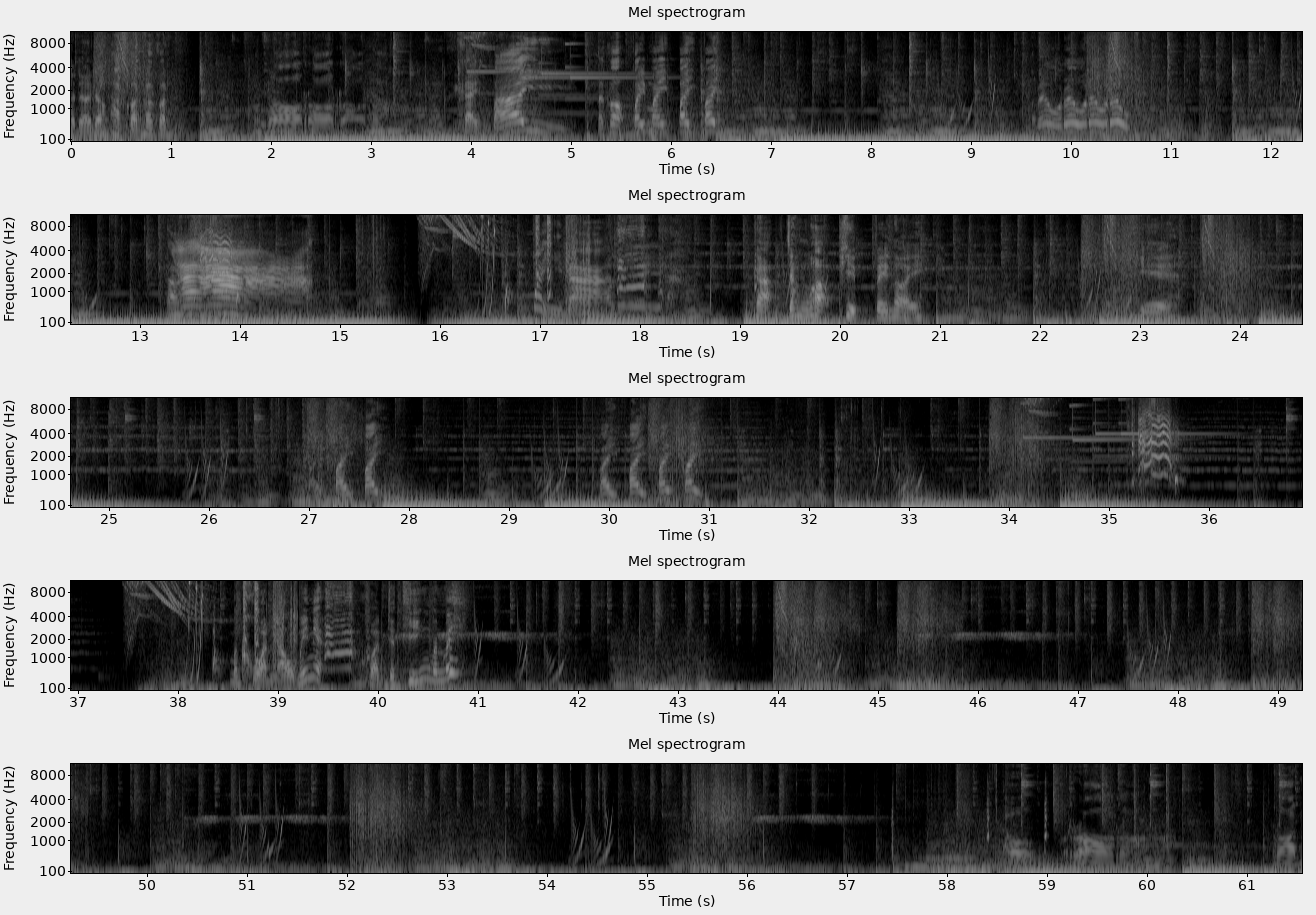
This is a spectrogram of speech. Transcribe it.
เดี๋ยวเดี๋ยวพักก่อนพักก่อนรอรอรอรอใกล้ไปแต่ก็ไปไหมไปไปเร็วเร็วเร็วเร็วไม่น่าเลยกะจังหวะผิดไปหน่อย โอเค ไปไปไป ไปไปไปไปมันควรเอาไหมเนี่ย ควรจะทิ้งมันไหม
